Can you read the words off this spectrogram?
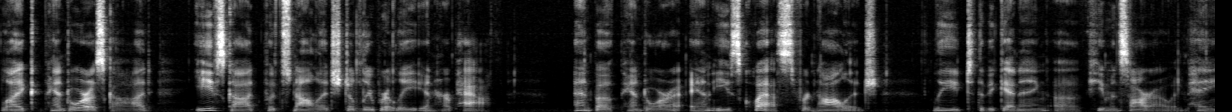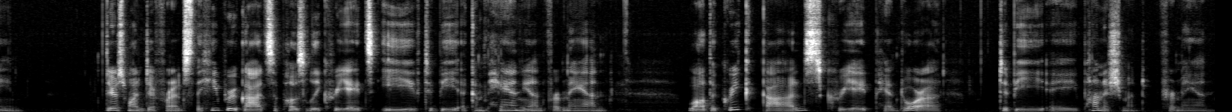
Like Pandora's God, Eve's God puts knowledge deliberately in her path, and both Pandora and Eve's quests for knowledge lead to the beginning of human sorrow and pain. There's one difference. The Hebrew God supposedly creates Eve to be a companion for man while the Greek gods create Pandora to be a punishment for man.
